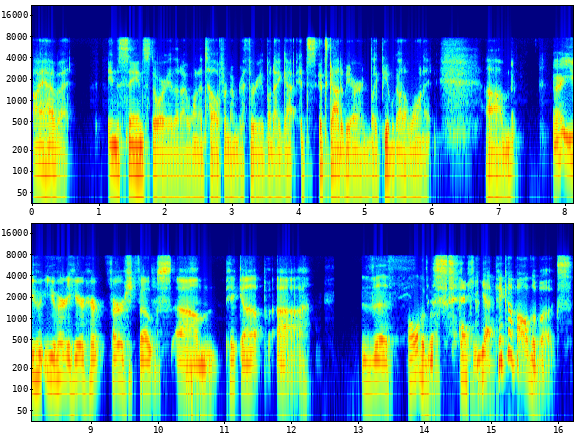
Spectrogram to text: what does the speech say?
I have a insane story that I want to tell for number three, but I got it's it's got to be earned. Like people got to want it. Um, All right, you you heard it here first, folks. Um, pick up uh, the all the the books. second, yeah, pick up all the books.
